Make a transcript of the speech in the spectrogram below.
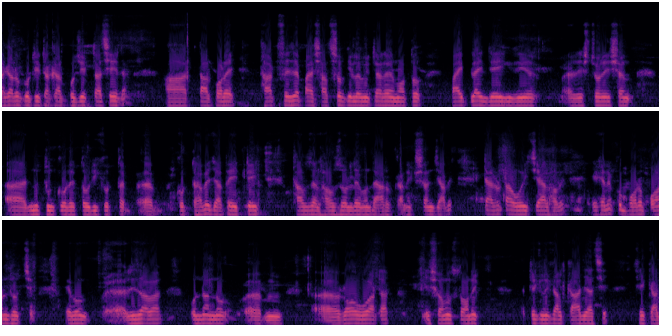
এগারো কোটি টাকার প্রজেক্ট আছে এটা। আর তারপরে থার্ড ফেজে প্রায় সাতশো কিলোমিটারের মতো পাইপলাইন রেস্টোরেশন নতুন করে তৈরি করতে করতে হবে যাতে এইট এইট থাউজেন্ড হাউস হোল্ডের মধ্যে আরও কানেকশন যাবে। তেরোটা ওই চেয়ার হবে। এখানে খুব বড় পন্ড হচ্ছে এবং রিজার্ভার অন্যান্য র ওয়াটার এই সমস্ত অনেক টেকনিক্যাল কাজ আছে। সেই কাজ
